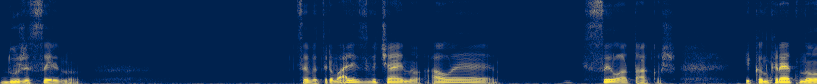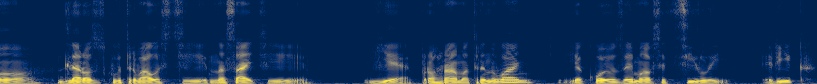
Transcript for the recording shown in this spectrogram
дуже сильно. Це витривалість, звичайно, але сила також. І конкретно для розвитку витривалості на сайті є програма тренувань, якою займався цілий рік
